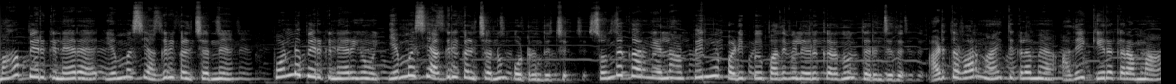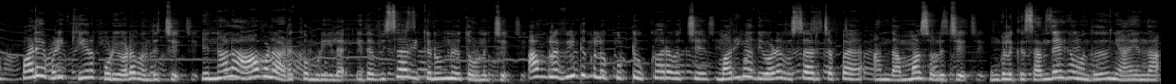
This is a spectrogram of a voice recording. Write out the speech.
மகப்பேருக்கு நேர எம்எஸ்சி அக்ரிகல்ச்சர்னு பொண்ணு பேருக்கு நேரையும் எம்எஸ்சி அக்ரிகல்ச்சர்னு போட்டிருந்துச்சு. சொந்தக்காரங்க எல்லாம் பெரிய படிப்பு பதவியில இருக்கிறதும் தெரிஞ்சது. அடுத்த வாரம் ஞாயிற்றுக்கிழமை அதே கீரைக்கரம்மா பழையபடி கீரைக்கூடியோட வந்துச்சு. என்னால ஆவலை அடக்க முடியல. இத விசாரிக்கணும்னு தோணுச்சு. அவங்கள வீட்டுக்குள்ள கூப்பிட்டு உட்கார வச்சு மரியாதையோட விசாரிச்சப்ப அந்த அம்மா சொல்லுச்சு உங்களுக்கு சந்தேகம் வந்தது நியாயம்தான்.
